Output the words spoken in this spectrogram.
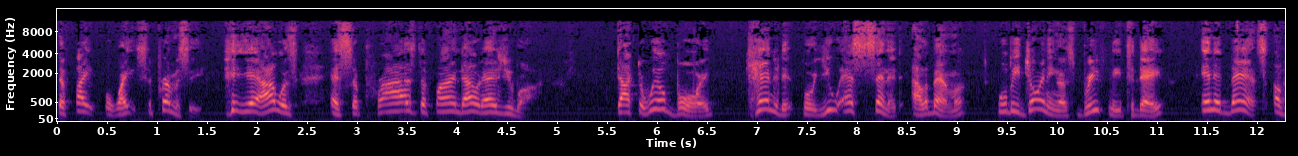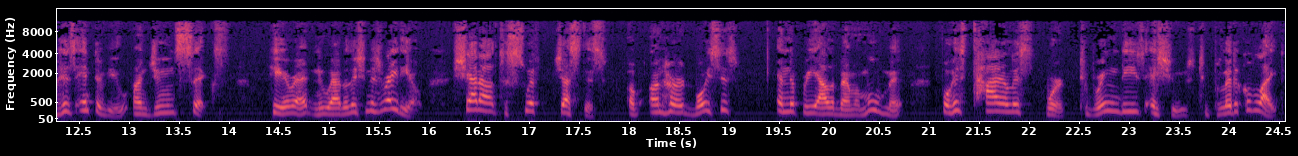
The Fight for White Supremacy. yeah, I was as surprised to find out as you are. Dr. Will Boyd, candidate for U.S. Senate, Alabama, will be joining us briefly today in advance of his interview on June 6th here at New Abolitionist Radio. Shout out to Swift Justice of Unheard Voices and the Free Alabama Movement for his tireless work to bring these issues to political light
